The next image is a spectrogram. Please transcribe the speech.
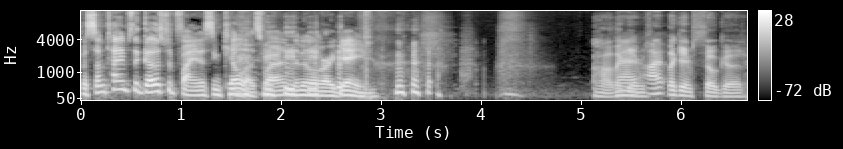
but sometimes the ghost would find us and kill us right in the middle of our game. Oh that Man, game's I- that game's so good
